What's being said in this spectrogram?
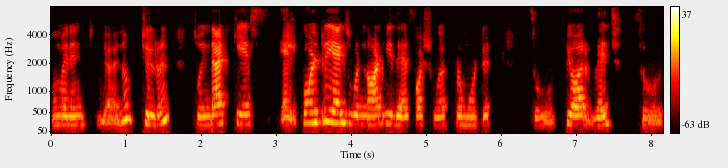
women and uh, you know children. So in that case, poultry eggs would not be there for sure promoted. So pure veg. So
